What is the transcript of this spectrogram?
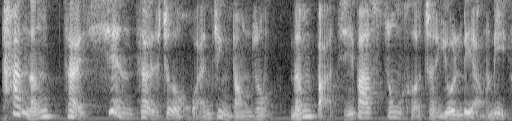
它能在现在的这个环境当中，能把吉巴斯综合症有两例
